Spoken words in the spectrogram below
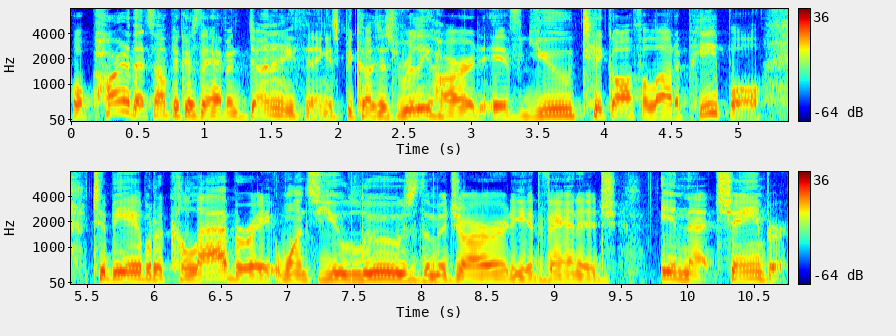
Well, part of that's not because they haven't done anything, it's because it's really hard if you tick off a lot of people to be able to collaborate once you lose the majority advantage in that chamber.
